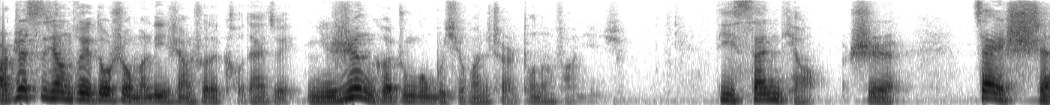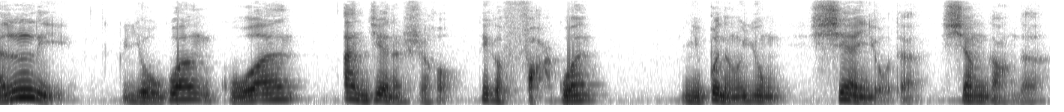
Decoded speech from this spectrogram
而这四项罪都是我们历史上说的口袋罪，你任何中共不喜欢的事儿都能放进去。第三条是，在审理有关国安案件的时候，那个法官，你不能用现有的香港的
